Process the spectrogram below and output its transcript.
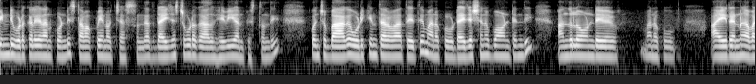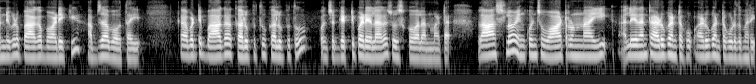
పిండి ఉడకలేదనుకోండి స్టమక్ పెయిన్ వచ్చేస్తుంది. అది డైజెస్ట్ కూడా కాదు హెవీ అనిపిస్తుంది. కొంచెం బాగా ఉడికిన తర్వాత అయితే మనకు డైజెషన్ బాగుంటుంది. అందులో ఉండే మనకు ఐరన్ అవన్నీ కూడా బాగా బాడీకి అబ్జర్వ్ అవుతాయి. కాబట్టి బాగా కలుపుతూ కలుపుతూ కొంచెం గట్టిపడేలాగా చూసుకోవాలన్నమాట. లాస్ట్లో ఇంకొంచెం వాటర్ ఉన్నాయి. లేదంటే అడుగంటకు అడుగంటకూడదు మరి.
